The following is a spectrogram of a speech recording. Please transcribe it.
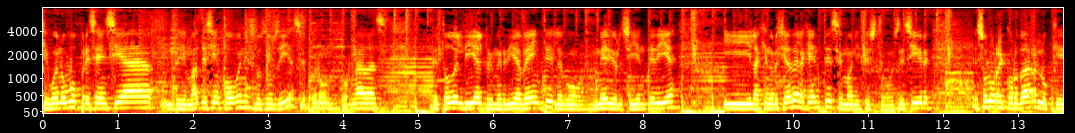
que bueno, hubo presencia de más de 100 jóvenes los dos días, se fueron jornadas de todo el día, el primer día 20, luego medio el siguiente día, y la generosidad de la gente se manifestó, es decir, solo recordar lo que,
